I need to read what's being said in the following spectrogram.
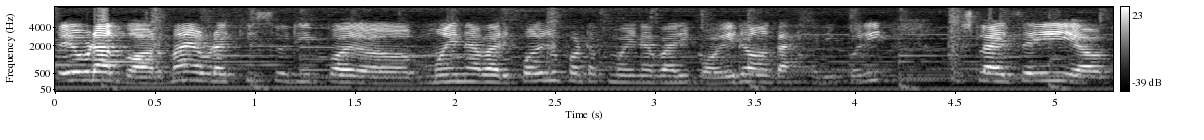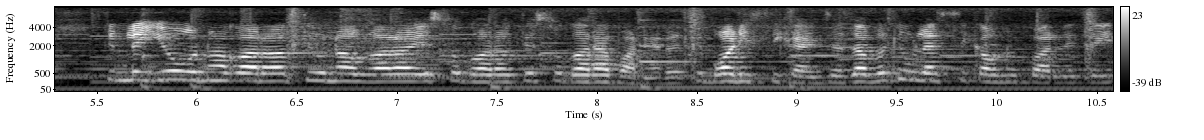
र एउटा घरमा एउटा किशोरी प महिनावारी पहिलोपटक महिनावारी भइरहँदाखेरि पनि उसलाई चाहिँ तिमीले यो नगर त्यो नगर यसो गर त्यसो गर भनेर चाहिँ बढी सिकाइन्छ। जबकि उसलाई सिकाउनु पर्ने चाहिँ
